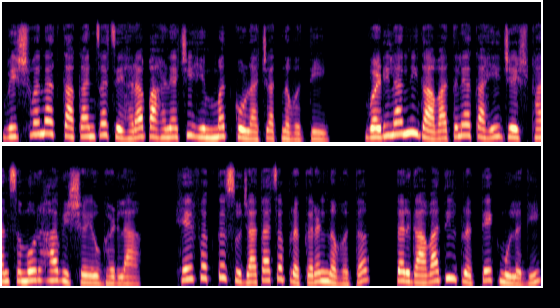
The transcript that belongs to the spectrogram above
विश्वनाथ काकांचा चेहरा पाहण्याची हिंमत कोणाच्यात नव्हती. वडिलांनी गावातल्या काही ज्येष्ठांसमोर हा विषय उघडला. हे फक्त सुजाताचं प्रकरण नव्हतं तर गावातील प्रत्येक मुलगी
